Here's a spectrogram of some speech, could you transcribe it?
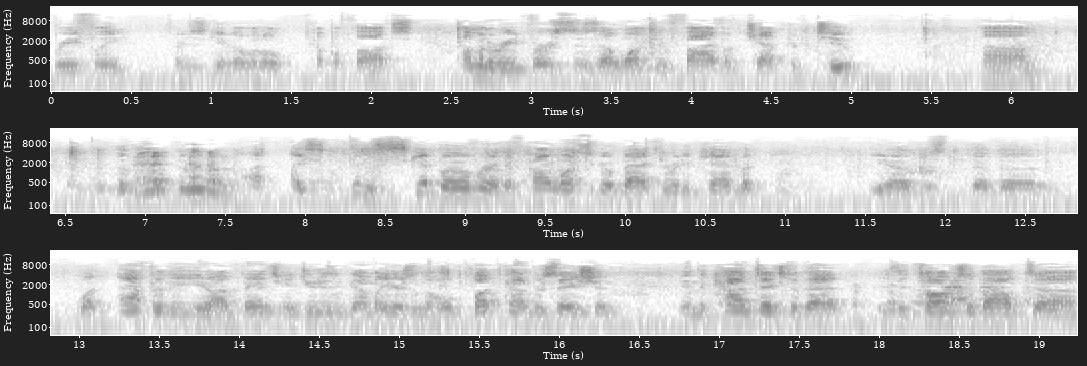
briefly, or just give a little couple thoughts. I'm going to read verses uh, one through five of chapter two. Um, the, the, I, I didn't skip over, and if Chaim wants to go back through it, he can. But you know, this, the the what after the you know advancing in Judaism beyond my years and the whole but conversation. In the context of that, is it talks about uh,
